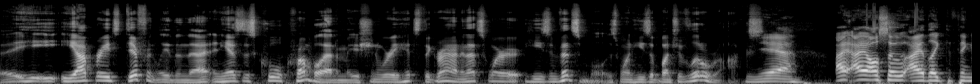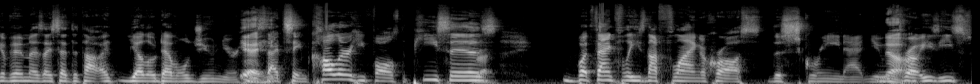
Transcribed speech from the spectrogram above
He he operates differently than that, and he has this cool crumble animation where he hits the ground, and that's where he's invincible. Is when he's a bunch of little rocks. Yeah. I, I also I like to think of him as I said the top, like Yellow Devil Junior. Yeah, He's he- that same color. He falls to pieces, but thankfully he's not flying across the screen at you. No. Throw, he's he's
